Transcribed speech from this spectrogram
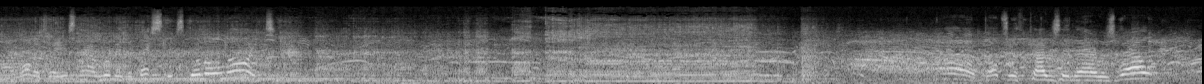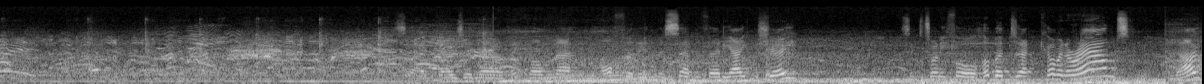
Ironically, it's now running the best it's done all night. Oh, Dodsworth goes in there as well. In I think, on uh, Offord in the 738 machine. 624 Hubbard uh, coming around. No.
